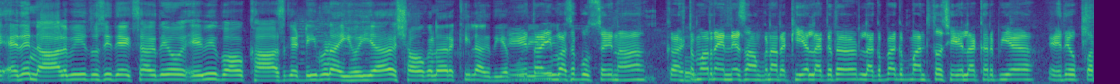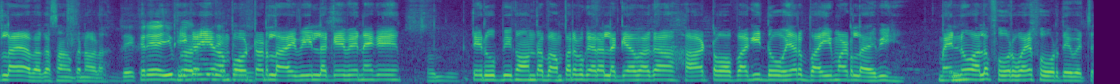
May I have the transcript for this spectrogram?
ਇਹਦੇ ਨਾਲ ਵੀ ਤੁਸੀਂ ਦੇਖ ਸਕਦੇ ਹੋ ਇਹ ਵੀ ਬਹੁਤ ਖਾਸ ਗੱਡੀ ਬਣਾਈ ਹੋਈ ਆ ਸ਼ੌਂਕ ਨਾਲ ਰੱਖੀ ਲੱਗਦੀ ਆ ਇਹ ਪੂਰੀ ਤਾਂ ਜੀ ਬਸ ਪੁੱਛੇ ਨਾ ਕਸਟਮਰ ਨੇ ਇੰਨੇ ਸੌਂਕ ਨਾਲ ਰੱਖੀ ਆ ਲਗਭਗ ਲਗਭਗ 5 ਤੋਂ 6 ਲੱਖ ਰੁਪਇਆ ਇਹਦੇ ਉੱਪਰ ਲਾਇਆ ਹੋਵੇਗਾ ਸੌਂਕ ਨਾਲ। ਦੇਖ ਰਹੇ ਆ ਜੀ ਠੀਕ ਹੈ ਜੀ ਇੰਪੋਰਟਡ ਲਾਈਵ ਵੀਲ ਲੱਗੇ ਹੋਏ ਨੇਗੇ। ਹਾਂਜੀ। ਤੇ ਰੂਬੀਕੌਨ ਦਾ ਬੰਪਰ ਵਗੈਰਾ ਲੱਗਿਆ ਹੋਵੇਗਾ ਹਾਰਡ ਟੌਪ ਆ ਗਈ 2022 ਮਾਡਲ ਹੈ ਇਹ ਵੀ। ਮੈਨੂਅਲ 4x4 ਦੇ ਵਿੱਚ।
